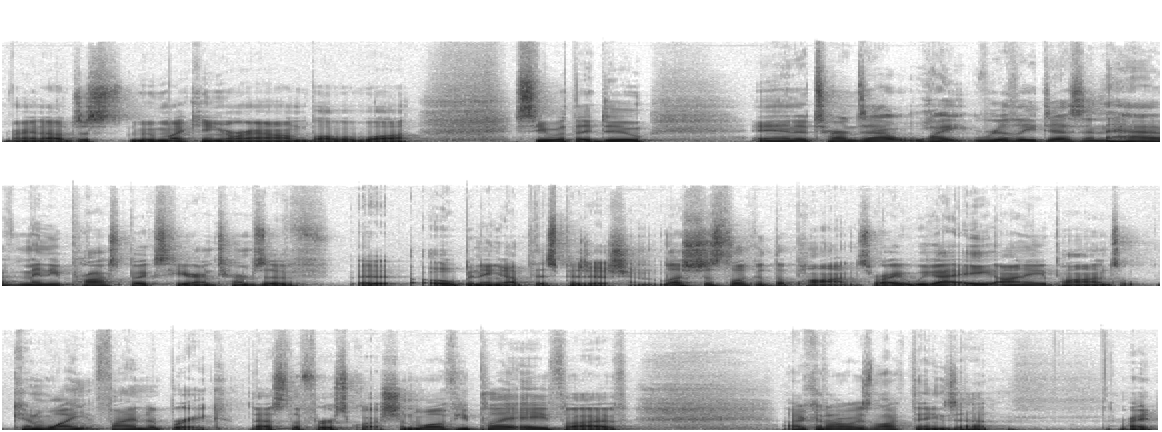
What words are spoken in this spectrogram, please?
Right? I'll just move my king around, blah, blah, blah, see what they do. And it turns out white really doesn't have many prospects here in terms of uh, opening up this position. Let's just look at the pawns, right? We got eight on eight pawns. Can white find a break? That's the first question. Well, if you play a5, I could always lock things up right?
